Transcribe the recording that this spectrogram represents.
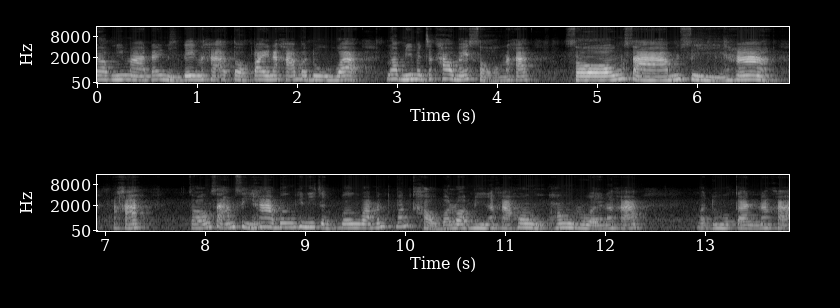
รอบนี้มาได้หนึ่งเด้งนะคะอะต่อไปนะคะมาดูว่ารอบนี้มันจะเข้าไหมสองนะคะสองสามสี่ห้านะคะสองสามสี่ห้าเบิ้งที่นี่จะเบิ้งว่ามันมันเข่าบรอบนี้นะคะ ห้องห้องรวยนะคะ มาดูกันนะคะ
